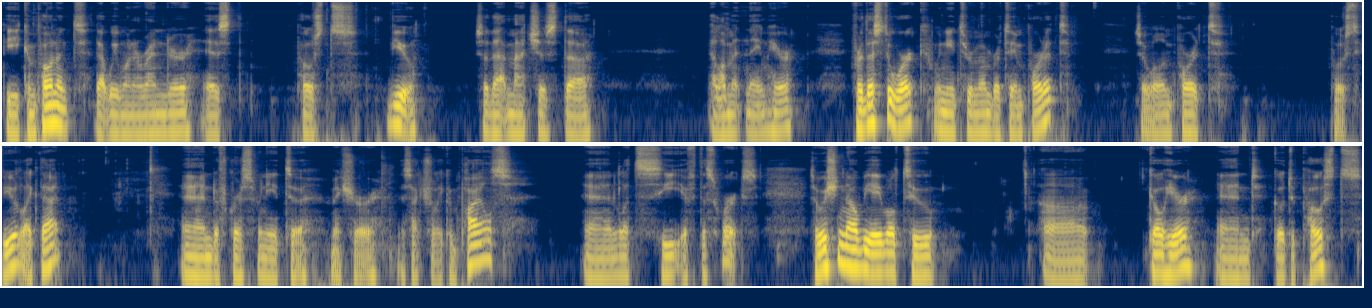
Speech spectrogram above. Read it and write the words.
the component that we want to render is posts view. So that matches the element name here. For this to work, we need to remember to import it. So we'll import post view like that. And of course, we need to make sure this actually compiles and let's see if this works. So we should now be able to uh, go here and go to posts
